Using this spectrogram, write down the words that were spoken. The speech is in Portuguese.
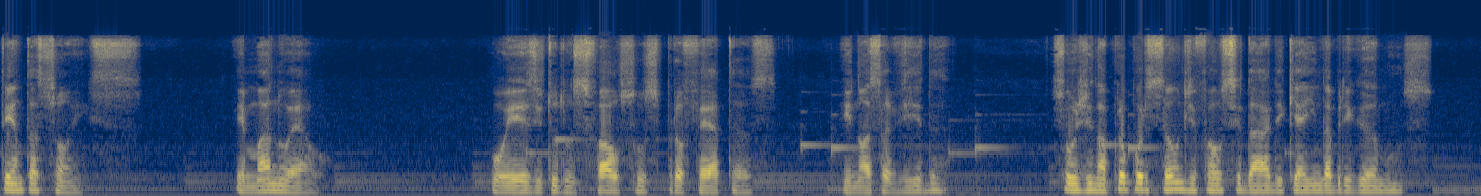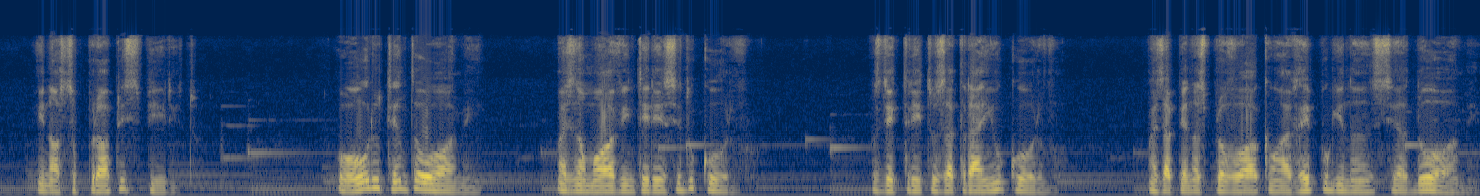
Tentações Emanuel O êxito dos falsos profetas em nossa vida surge na proporção de falsidade que ainda abrigamos em nosso próprio espírito. O ouro tenta o homem, mas não move o interesse do corvo. Os detritos atraem o corvo, mas apenas provocam a repugnância do homem.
